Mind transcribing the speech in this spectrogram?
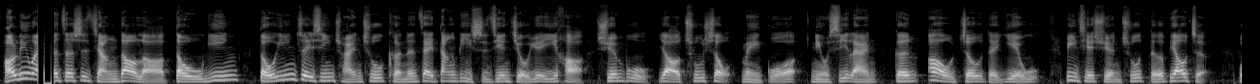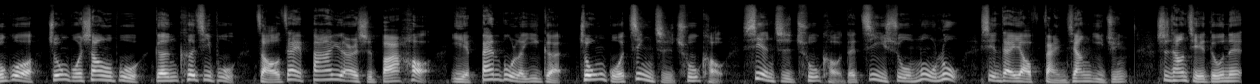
好，另外。则是讲到了抖音，抖音最新传出可能在当地时间九月一号宣布要出售美国、纽西兰跟澳洲的业务，并且选出得标者。不过，中国商务部跟科技部早在八月二十八号也颁布了一个中国禁止出口、限制出口的技术目录，现在要反将一军。市场解读呢？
